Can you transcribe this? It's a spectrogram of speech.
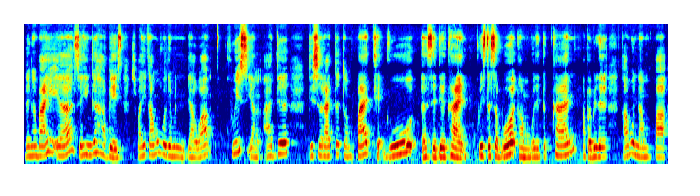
dengan baik ya sehingga habis supaya kamu boleh menjawab kuis yang ada di serata tempat cikgu uh, sediakan. Kuis tersebut kamu boleh tekan apabila kamu nampak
